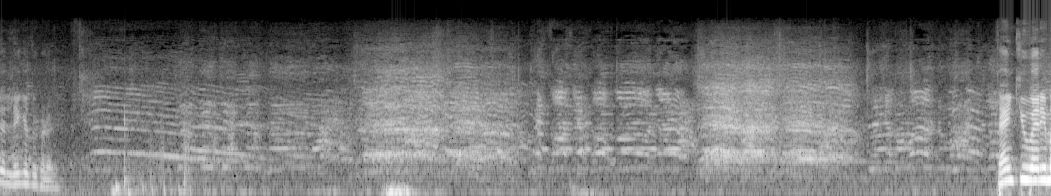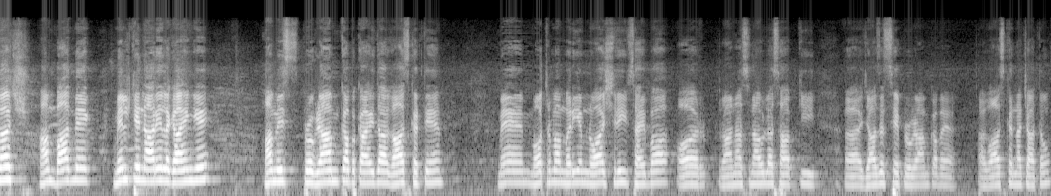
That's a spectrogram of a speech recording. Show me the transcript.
से लेके तो खड़े थैंक यू वेरी मच हम बाद में मिल के नारे लगाएँगे। हम इस प्रोग्राम का बाकायदा आगाज़ करते हैं। मैं मोहतरमा मरीम नवाज़ शरीफ साहिबा और राना सनाउल्ला साहब की इजाज़त से प्रोग्राम का मैं आगाज़ करना चाहता हूँ।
